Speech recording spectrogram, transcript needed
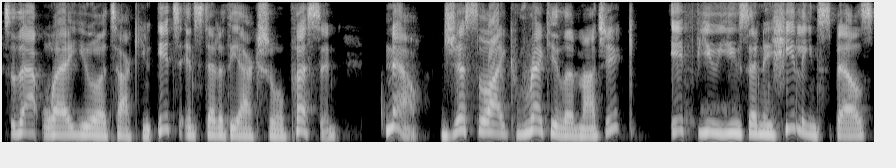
So that way you are attacking it instead of the actual person. Now, just like regular magic, if you use any healing spells,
